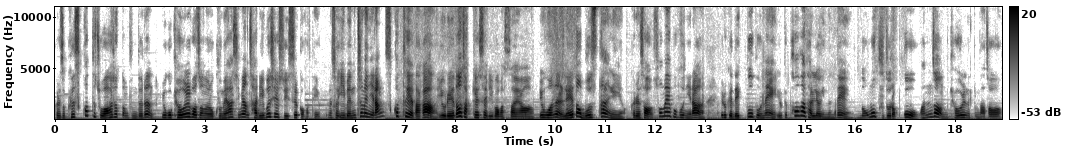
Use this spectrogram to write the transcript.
그래서 그 스커트 좋아하셨던 분들은 이거 겨울 버전으로 구매하시면 잘 입으실 수 있을 것 같아요. 그래서 이 맨투맨이랑 스커트에다가 이 레더 자켓을 입어봤어요. 이거는 레더 무스탕이에요. 그래서 소매 부분이랑 이렇게 넥 부분에 이렇게 퍼가 달려 있는데 너무 부드럽고 완전 겨울 느낌 나죠.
